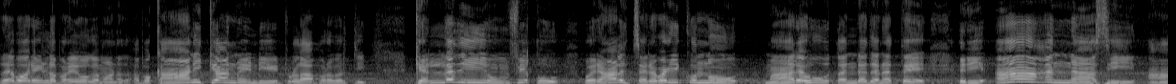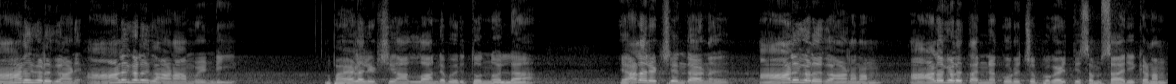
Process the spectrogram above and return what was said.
അതേപോലെയുള്ള പ്രയോഗമാണ് അപ്പോൾ കാണിക്കാൻ വേണ്ടിയിട്ടുള്ള പ്രവൃത്തി. കെല്ലതീയും ഫിഖു ഒരാൾ ചെലവഴിക്കുന്നു മാരഹു തന്റെ ധനത്തെ. അന്നാസി ആളുകൾ കാണി ആളുകൾ കാണാൻ വേണ്ടി. അപ്പോൾ അയാളെ ലക്ഷ്യം അള്ളാന്റെ പൊരുത്തൊന്നുമല്ല അയാളെ ലക്ഷ്യം എന്താണ്? ആളുകൾ കാണണം ആളുകൾ തന്നെക്കുറിച്ച് പുകഴ്ത്തി സംസാരിക്കണം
